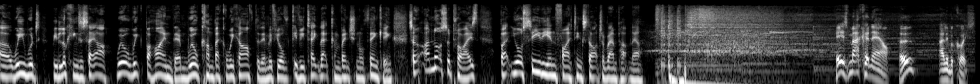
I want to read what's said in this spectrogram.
uh, we would be looking to say, ah, we're a week behind them, we'll come back a week after them if, you're, if you take that conventional thinking. So I'm not surprised, but you'll see the infighting start to ramp up now. Here's Macca now. Who? Ally McCoist.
